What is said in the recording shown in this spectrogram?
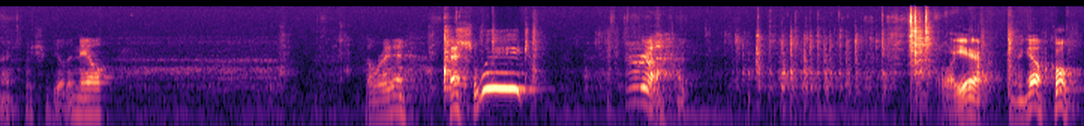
Alright, we should be able to nail. Fell right in. Okay. Sweet. Oh, yeah. There we go. Cool.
